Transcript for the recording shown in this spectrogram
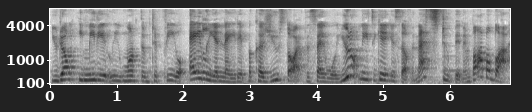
you don't immediately want them to feel alienated because you start to say, well, you don't need to kill yourself and that's stupid and blah, blah, blah.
